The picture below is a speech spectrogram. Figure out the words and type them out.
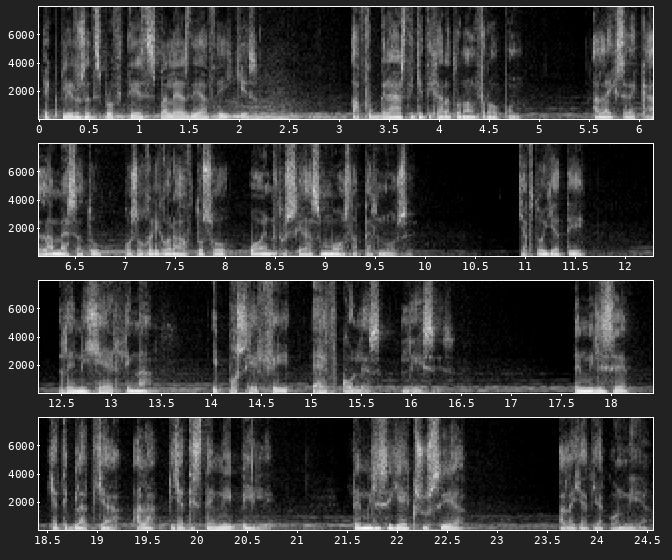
Εκπλήρωσε τις προφητείες της Παλαιάς Διαθήκης αφουγκράστηκε τη χαρά των ανθρώπων, αλλά ήξερε καλά μέσα του πόσο γρήγορα αυτός ο, ο ενθουσιασμός θα περνούσε. Και αυτό γιατί δεν είχε έρθει να υποσχεθεί εύκολες λύσεις. Δεν μίλησε για την πλατιά, αλλά για τη στενή πύλη. Δεν μίλησε για εξουσία, αλλά για διακονία.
